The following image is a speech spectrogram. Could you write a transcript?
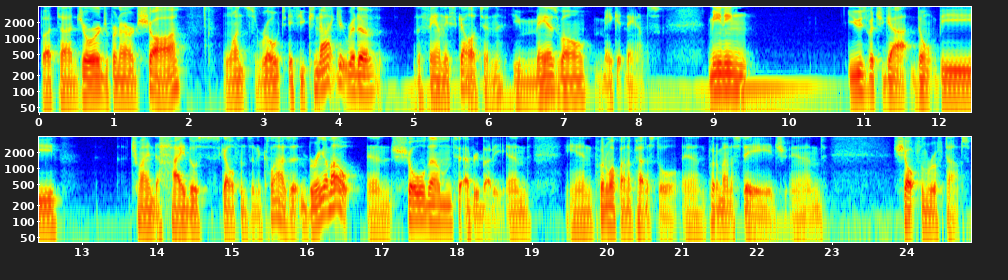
But uh, George Bernard Shaw once wrote If you cannot get rid of the family skeleton, you may as well make it dance. Meaning, use what you got. Don't be trying to hide those skeletons in a closet. Bring them out and show them to everybody. And and put them up on a pedestal and put them on a stage and shout from the rooftops.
